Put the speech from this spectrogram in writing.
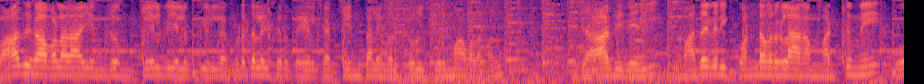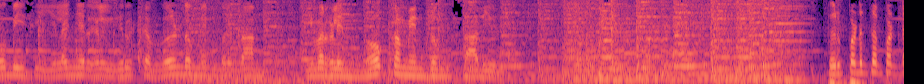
பாதுகாவலரா என்றும் கேள்வி எழுப்பியுள்ள விடுதலை சிறுத்தைகள் கட்சியின் தலைவர் தொல் திருமாவளவன் ஜாதி வெறி மதவெறி கொண்டவர்களாக மட்டுமே ஓபிசி இளைஞர்கள் இருக்க வேண்டும் என்பதுதான் இவர்களின் நோக்கம் என்றும் சாடியுள்ளார். பிற்படுத்தப்பட்ட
